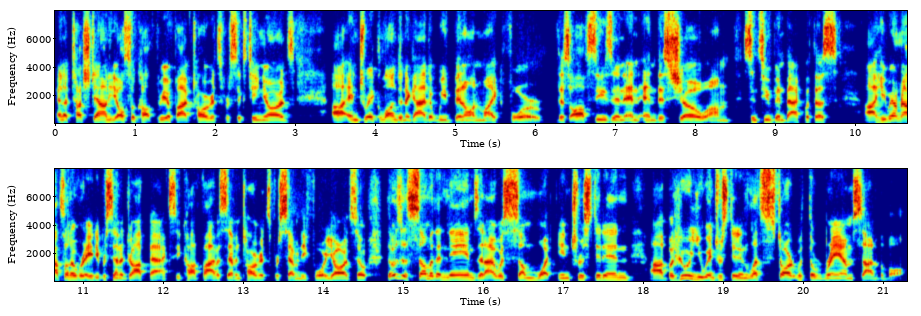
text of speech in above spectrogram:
and a touchdown. He also caught three or five targets for 16 yards. Uh, and Drake London, a guy that we've been on, Mike, for this offseason and, and this show um, since you've been back with us. Uh, he ran routes on over 80% of dropbacks. He caught five of seven targets for 74 yards. So those are some of the names that I was somewhat interested in. Uh, but who are you interested in? Let's start with the Rams side of the ball.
